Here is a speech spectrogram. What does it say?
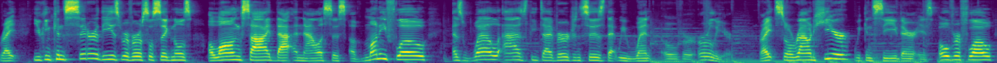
right? You can consider these reversal signals alongside that analysis of money flow as well as the divergences that we went over earlier, right? So around here, we can see there is overflow,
